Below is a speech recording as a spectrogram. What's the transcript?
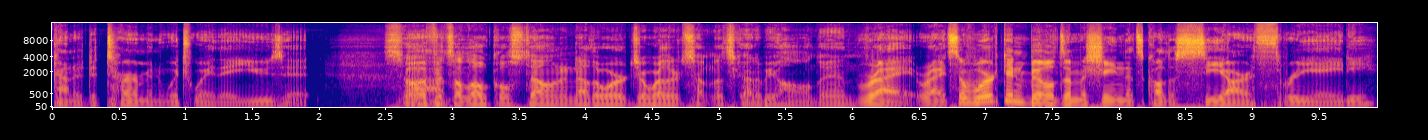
kind of determine which way they use it. So if um, it's a local stone, in other words, or whether it's something that's got to be hauled in. Right, right. So Wirtgen builds a machine that's called a CR380,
